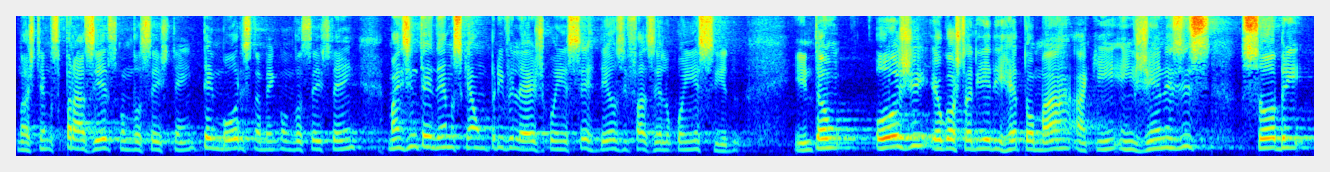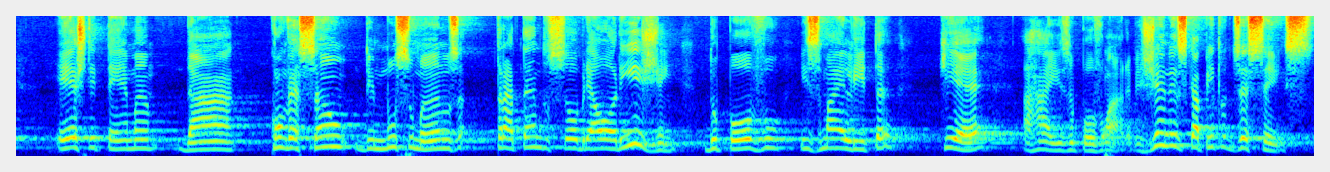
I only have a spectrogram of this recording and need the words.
nós temos prazeres como vocês têm, temores também como vocês têm, mas entendemos que é um privilégio conhecer Deus e fazê-lo conhecido. Então, hoje eu gostaria de retomar aqui em Gênesis sobre este tema da conversão de muçulmanos, tratando sobre a origem do povo ismaelita que é a raiz do povo árabe. Gênesis capítulo 16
